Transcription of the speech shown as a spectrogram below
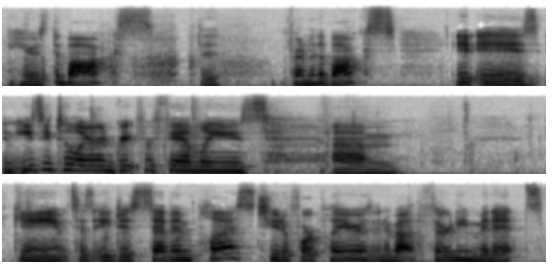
here's the box, the front of the box. It is an easy to learn, great for families um, game. It says ages seven plus, two to four players, in about 30 minutes.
